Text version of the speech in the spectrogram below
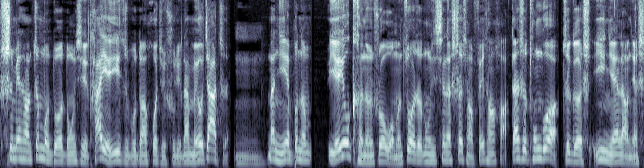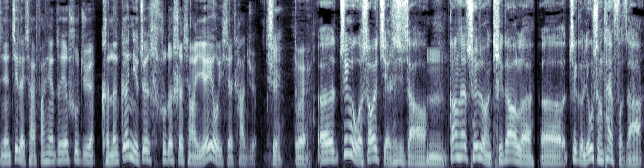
市面上这么多东西，它也一直不断获取数据，但没有价值。嗯，那你也不能。也有可能说，我们做这东西现在设想非常好，但是通过这个一年两年时间积累下来，发现这些数据可能跟你最初的设想也有一些差距。是对，呃，这个我稍微解释一下啊。嗯，刚才崔总提到了，呃，这个流程太复杂，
